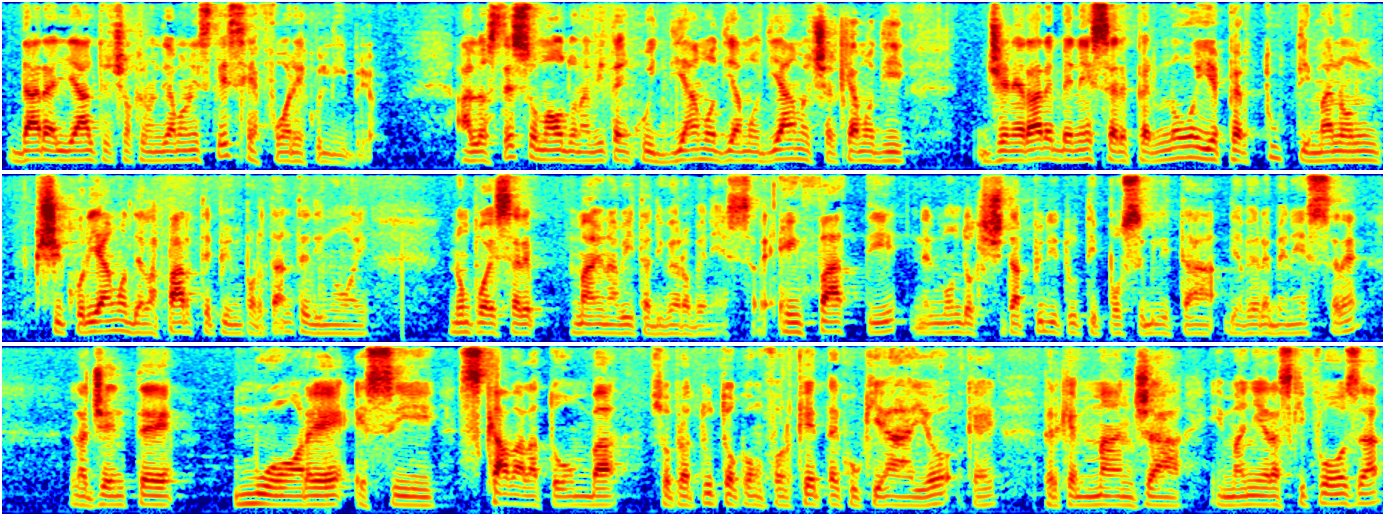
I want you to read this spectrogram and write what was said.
dare agli altri ciò che non diamo a noi stessi, è fuori equilibrio. Allo stesso modo una vita in cui diamo, diamo, diamo e cerchiamo di generare benessere per noi e per tutti, ma non ci curiamo della parte più importante di noi, non può essere mai una vita di vero benessere. E infatti nel mondo che ci dà più di tutti possibilità di avere benessere, la gente muore e si scava la tomba, soprattutto con forchetta e cucchiaio, okay? perché mangia in maniera schifosa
